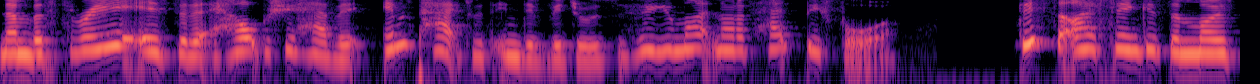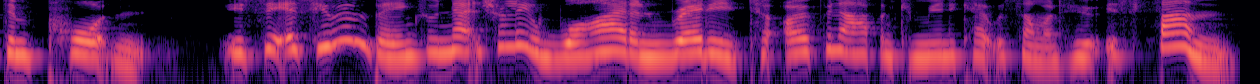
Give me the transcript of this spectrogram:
Number three is that it helps you have an impact with individuals who you might not have had before. This, I think, is the most important you see, as human beings, we're naturally wired and ready to open up and communicate with someone who is fun.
